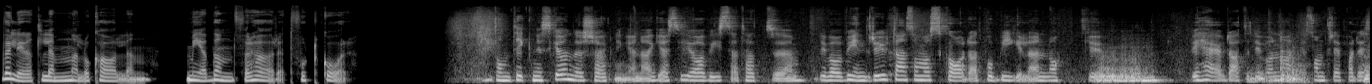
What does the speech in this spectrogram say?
väljer att lämna lokalen medan förhöret fortgår. De tekniska undersökningarna Garcia har visat att eh, det var vindrutan som var skadad på bilen och eh, vi hävdar att det var Nadja som träffades.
